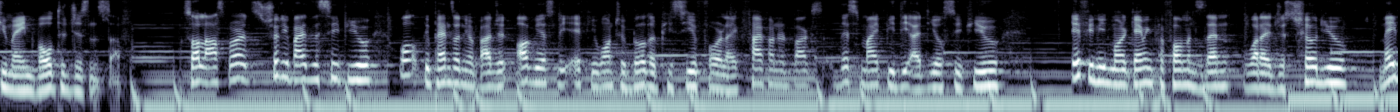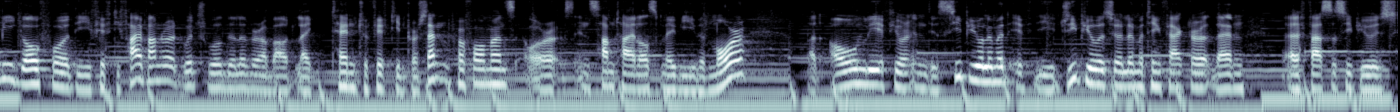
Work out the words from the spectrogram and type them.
humane voltages and stuff. So last words, should you buy the CPU? Well, depends on your budget. Obviously, if you want to build a PC for like 500 bucks, this might be the ideal CPU. If you need more gaming performance than what I just showed you, maybe go for the 5500, which will deliver about like 10 to 15% performance, or in some titles, maybe even more. But only if you're in the CPU limit. If the GPU is your limiting factor, then a faster CPU is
